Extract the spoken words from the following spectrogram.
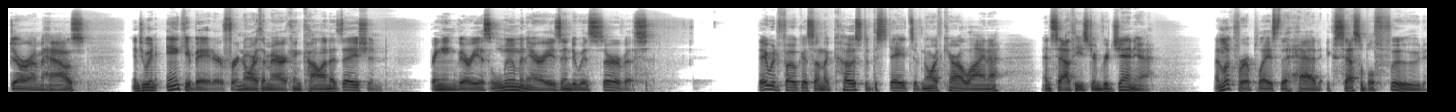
Durham House, into an incubator for North American colonization, bringing various luminaries into his service. They would focus on the coast of the states of North Carolina and southeastern Virginia, and look for a place that had accessible food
